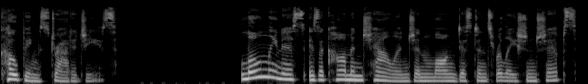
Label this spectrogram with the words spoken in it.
Coping strategies. Loneliness is a common challenge in long distance relationships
